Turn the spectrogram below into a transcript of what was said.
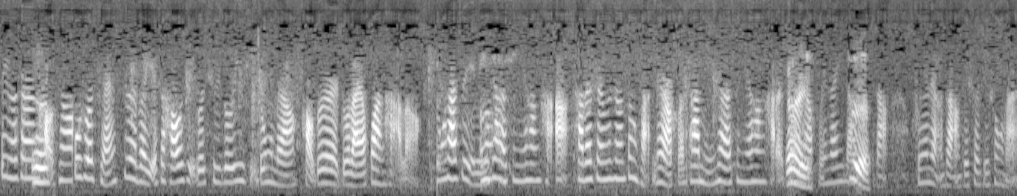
这个事儿嗯好像不说全市吧，也是好几个区都一起动的，好多人都来换卡了。用他自己名下的圣金银行卡，他的身份证正反面和他名下的圣金银行卡的正面哎复印在一张是纸上，复印两张给社区送来。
